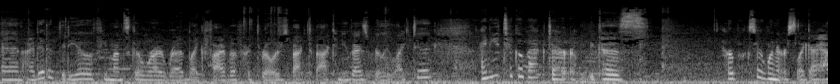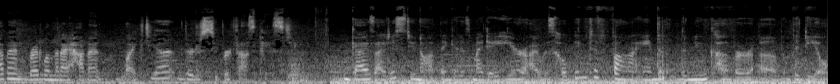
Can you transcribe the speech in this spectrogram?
And I did a video a few months ago where I read like five of her thrillers back to back and you guys really liked it. I need to go back to her because her books are winners. Like I haven't read one that I haven't liked yet. They're just super fast paced. Guys, I just do not think it is my day here. I was hoping to find the new cover of The Deal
